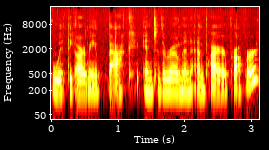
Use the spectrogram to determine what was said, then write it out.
with the army back into the Roman Empire proper.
